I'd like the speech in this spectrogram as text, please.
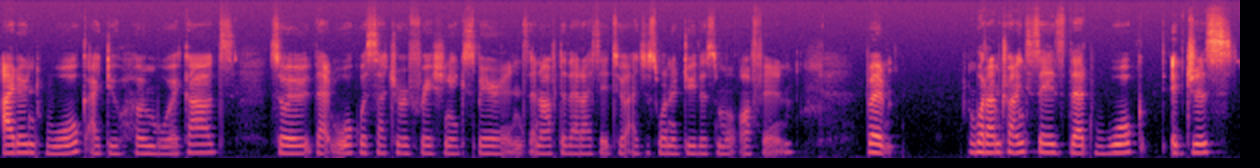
I don't walk. I do home workouts. So that walk was such a refreshing experience. And after that, I said to her, I just want to do this more often. But what I'm trying to say is that walk, it just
